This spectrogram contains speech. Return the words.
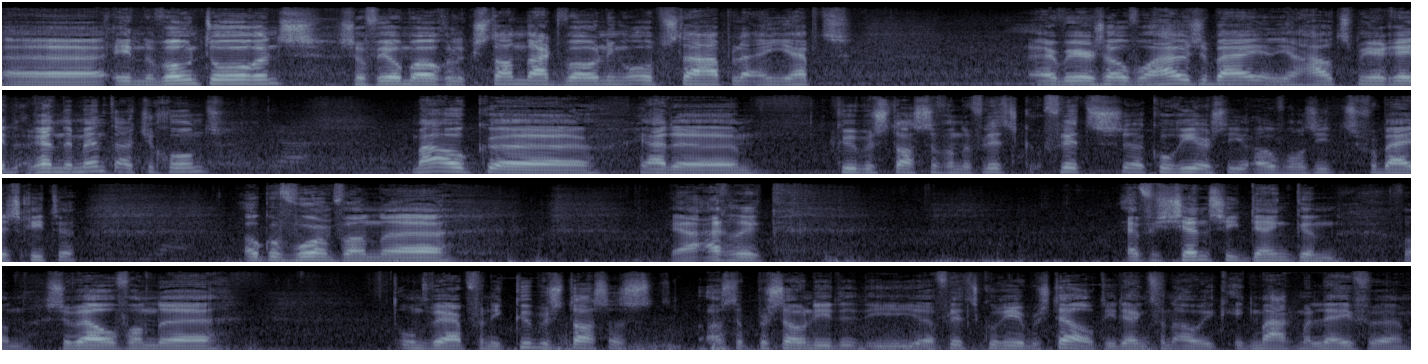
Uh, in de woontorens zoveel mogelijk standaard woningen opstapelen en je hebt er weer zoveel huizen bij en je houdt meer rendement uit je grond. Maar ook uh, ja, de kubustassen van de flits, flitscouriers die je overal ziet voorbij schieten. Ook een vorm van uh, ja, eigenlijk efficiëntiedenken van zowel van de, het ontwerp van die kubustas als, als de persoon die die, die flitscourier bestelt. Die denkt van oh ik, ik maak mijn leven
